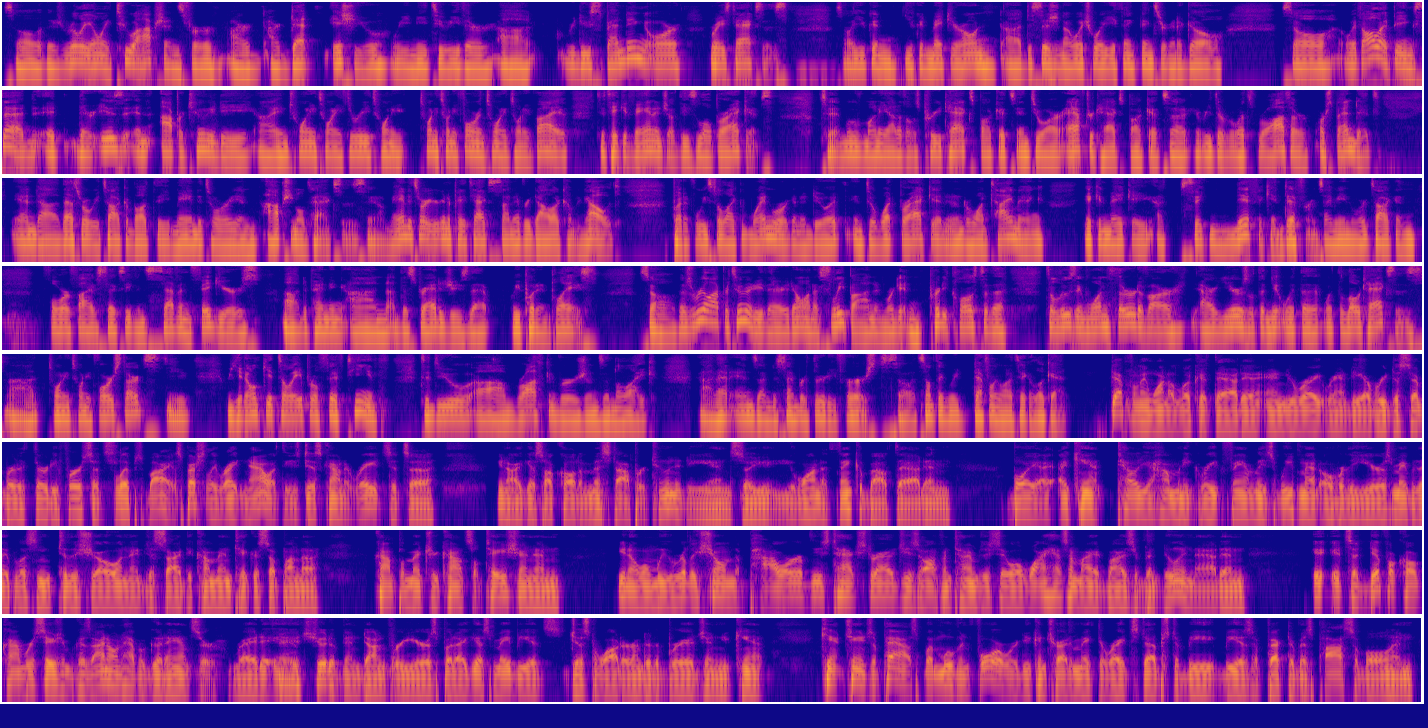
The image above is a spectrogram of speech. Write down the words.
So there's really only two options for our, our debt issue. We need to either uh, reduce spending or raise taxes. So you can you can make your own uh, decision on which way you think things are going to go. So with all that being said, it, there is an opportunity uh, in 2023, 20, 2024 and 2025 to take advantage of these low brackets to move money out of those pre-tax buckets into our after-tax buckets, uh, either with Roth or, or spend it and uh, that's where we talk about the mandatory and optional taxes. You know, mandatory, you're going to pay taxes on every dollar coming out. But if we select when we're going to do it, into what bracket and under what timing, it can make a, a significant difference. I mean, we're talking four, five, six, even seven figures, uh, depending on the strategies that we put in place. So there's a real opportunity there. You don't want to sleep on, and we're getting pretty close to the to losing one third of our our years with the new with the with the low taxes. Uh, 2024 starts. You you don't get till April 15th to do um, Roth conversions and the like. Uh, that ends on December 31st. So it's something we definitely want to take a look at definitely want to look at that. And, and, you're right, Randy. Every December 31st it slips by, especially right now at these discounted rates, it's a you know, I guess I'll call it a missed opportunity. And so you, you want to think about that. And boy, I, I can't tell you how many great families we've met over the years. Maybe they've listened to the show and they decide to come in, take us up on a complimentary consultation. And, you know, when we really show them the power of these tax strategies, oftentimes they say, well, why hasn't my advisor been doing that? And it, it's a difficult conversation because I don't have a good answer, right? It, yeah. it should have been done for years, but I guess maybe it's just water under the bridge and you can't can't change the past, but moving forward, you can try to make the right steps to be be as effective as possible. And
